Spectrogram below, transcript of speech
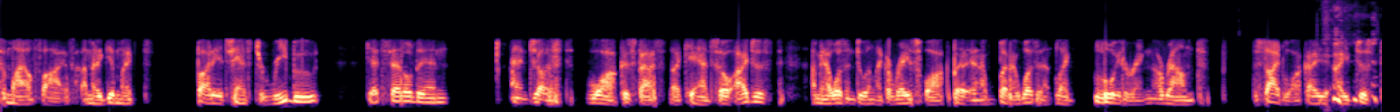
to mile five. I'm going to give my body a chance to reboot, get settled in, and just walk as fast as I can. So I just, I mean, I wasn't doing like a race walk, but and I, but I wasn't like loitering around the sidewalk. I I just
